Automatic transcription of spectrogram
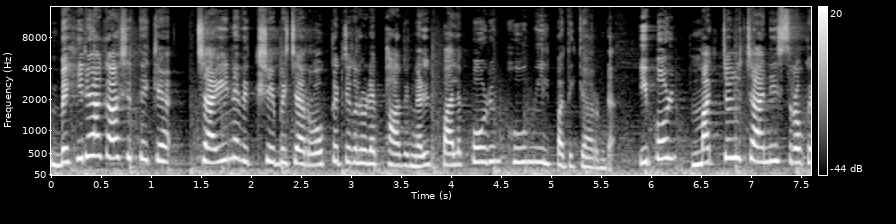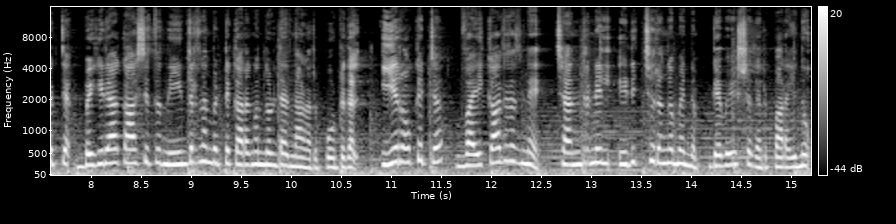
ബഹിരാകാശത്തേക്ക് ചൈന വിക്ഷേപിച്ച റോക്കറ്റുകളുടെ ഭാഗങ്ങൾ പലപ്പോഴും ഭൂമിയിൽ പതിക്കാറുണ്ട്. ഇപ്പോൾ മറ്റൊരു ചൈനീസ് റോക്കറ്റ് ബഹിരാകാശത്ത് നിയന്ത്രണം വിട്ട് കറങ്ങുന്നുണ്ടെന്നാണ് റിപ്പോർട്ടുകൾ. ഈ റോക്കറ്റ് വൈകാതെ തന്നെ ചന്ദ്രനിൽ ഇടിച്ചിറങ്ങുമെന്നും ഗവേഷകർ പറയുന്നു.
